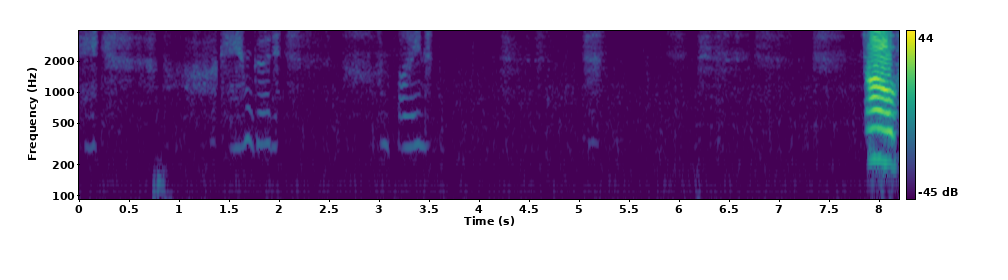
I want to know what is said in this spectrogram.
Okay. Okay, I'm good. I'm fine. Oh,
